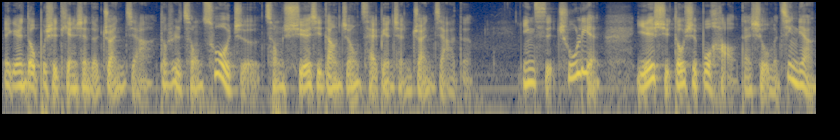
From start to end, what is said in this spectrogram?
每个人都不是天生的专家，都是从挫折、从学习当中才变成专家的。因此，初恋也许都是不好，但是我们尽量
